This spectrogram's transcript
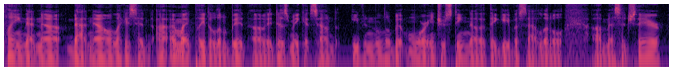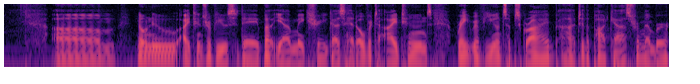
playing that now. That now, like I said, I, I might play it a little bit. Uh, it does make it sound even a little bit more interesting now that they gave us that little uh, message there. Um, no new iTunes reviews today, but yeah, make sure you guys head over to iTunes, rate, review, and subscribe uh, to the podcast. Remember,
